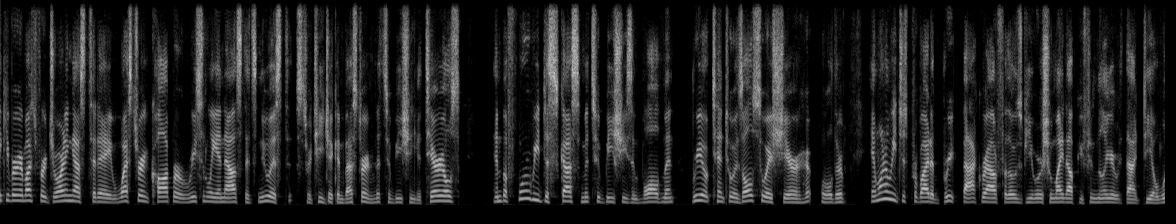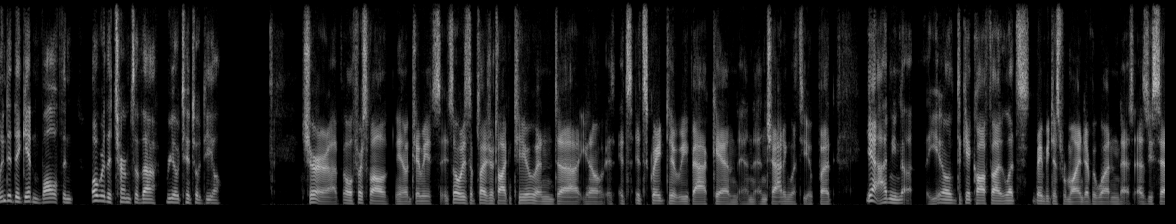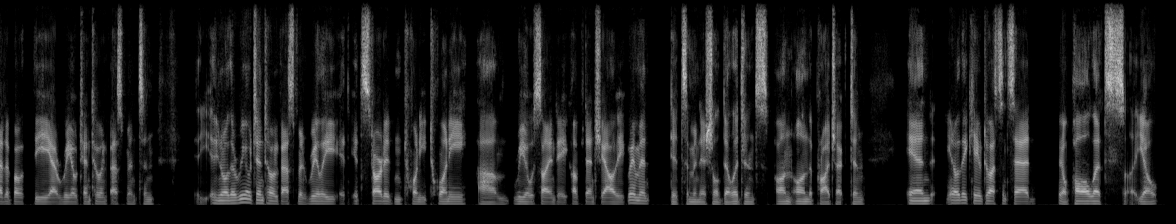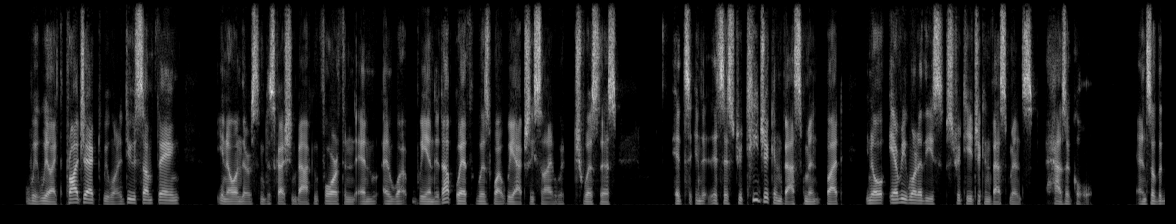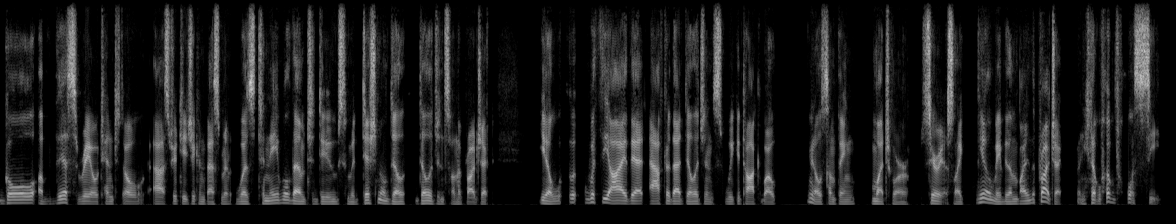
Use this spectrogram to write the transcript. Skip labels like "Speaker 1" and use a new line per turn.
thank you very much for joining us today. Western Copper recently announced its newest strategic investor in Mitsubishi Materials. And before we discuss Mitsubishi's involvement, Rio Tinto is also a shareholder. And why don't we just provide a brief background for those viewers who might not be familiar with that deal? When did they get involved and what were the terms of the Rio Tinto deal?
Sure. Uh, well, first of all, you know, Jimmy, it's it's always a pleasure talking to you, and uh, you know, it's it's great to be back and and and chatting with you. But yeah, I mean, uh, you know, to kick off, uh, let's maybe just remind everyone, as as you said, about the uh, Rio Tinto investment, and you know, the Rio Tinto investment really it, it started in 2020. Um, Rio signed a confidentiality agreement, did some initial diligence on on the project, and and you know, they came to us and said you know, Paul, let's, uh, you know, we, we like the project, we want to do something, you know, and there was some discussion back and forth. And, and, and what we ended up with was what we actually signed, which was this it's, it's a strategic investment, but, you know, every one of these strategic investments has a goal. And so the goal of this Rio Tinto uh, strategic investment was to enable them to do some additional dil- diligence on the project you know, w- with the eye that after that diligence, we could talk about, you know, something much more serious, like, you know, maybe them buying the project. And, you know, we'll, see.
